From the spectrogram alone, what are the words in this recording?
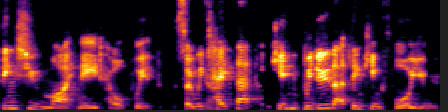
things you might need help with. So we yeah. take that thinking, we do that thinking for you.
